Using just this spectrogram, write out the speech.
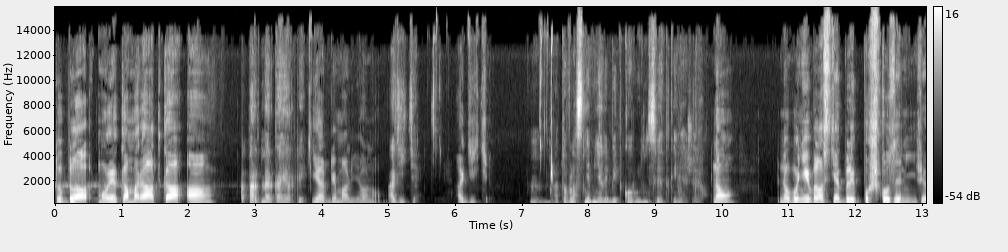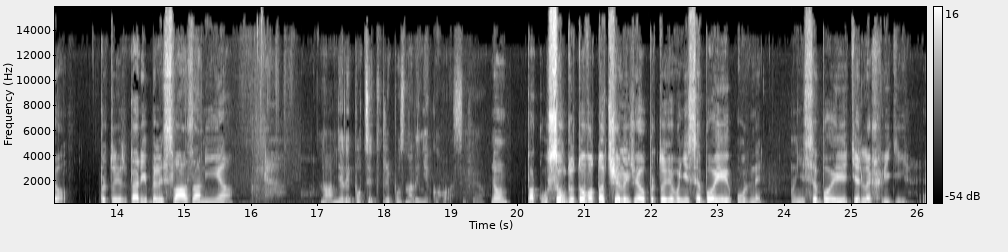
To byla moje kamarádka a A partnerka Jardy. Jardy Malýho, no. A dítě. A dítě. Hmm. A to vlastně měly být korunní svědkyně, že jo? No, no oni vlastně byli poškozený, že jo. Protože tady byli svázaný a No a měli pocit, že poznali někoho asi, že jo? no pak u soudu to otočili, že jo, protože oni se bojí urny. Oni se bojí těchto lidí. Eh,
